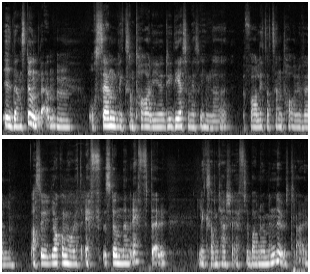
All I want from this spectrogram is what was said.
i den stunden. Mm. Och sen liksom tar det ju, det är det som är så himla farligt att sen tar det väl, alltså jag kommer ihåg att stunden efter, liksom kanske efter bara några minuter,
